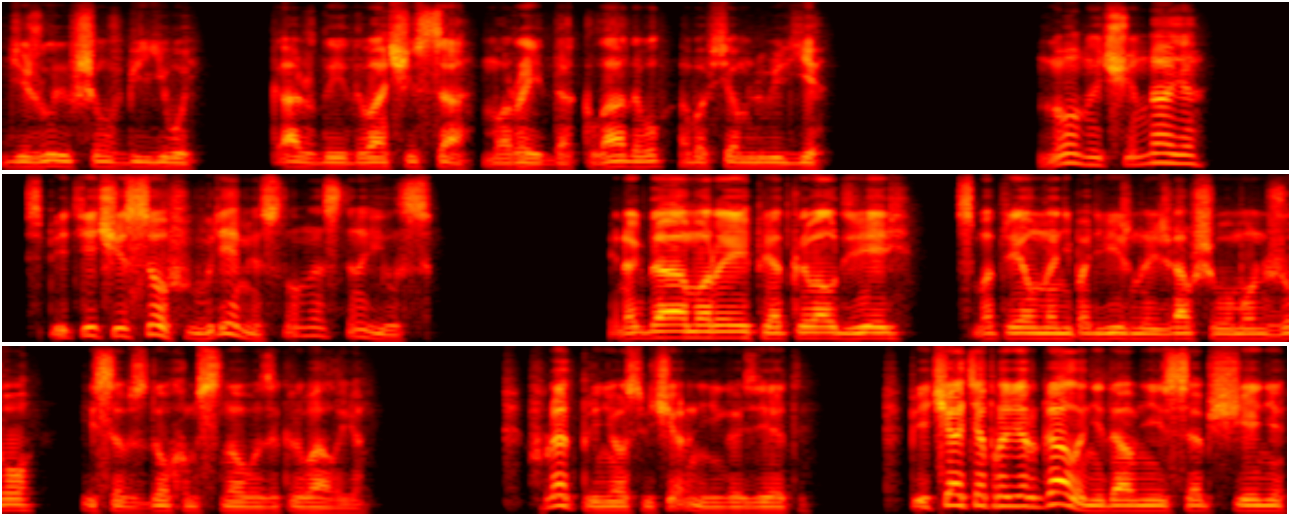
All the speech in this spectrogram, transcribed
дежурившим в бельевой. Каждые два часа Морей докладывал обо всем Люилье. Но, начиная с пяти часов, время словно остановилось. Иногда Морей приоткрывал дверь, смотрел на неподвижно лежавшего Монжо и со вздохом снова закрывал ее. Фред принес вечерние газеты. Печать опровергала недавние сообщения.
